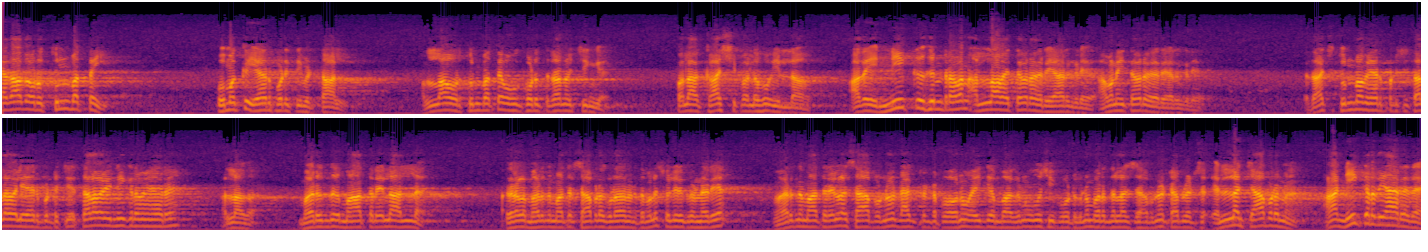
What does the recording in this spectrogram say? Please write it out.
ஏதாவது ஒரு துன்பத்தை உமக்கு ஏற்படுத்தி விட்டால் அல்லாஹ் ஒரு துன்பத்தை உமக்கு கொடுத்துட்டான்னு வச்சுங்க. பலா காஷி பலகோ இல்லா அதை நீக்குகின்றவன் அல்லாவை தவிர வேற யாரும் கிடையாது. அவனை தவிர வேற யாரும் கிடையாது. ஏதாச்சும் துன்பம் ஏற்பட்டுச்சு தலைவலி ஏற்பட்டுச்சு தலைவலி நீக்கிறவன் யாரு? அல்லாதான் மருந்து மாத்திரையெல்லாம் அல்ல. அதனால மருந்து மாத்திரை சாப்பிடக்கூடாதுன்னு அர்த்தமெல்லாம் சொல்லியிருக்கிறோம் நிறைய. மருந்து மாத்திரையெல்லாம் சாப்பிடணும் டாக்டர்கிட்ட போகணும் வைத்தியம் பார்க்கணும் ஊசி போட்டுக்கணும் மருந்தெல்லாம் சாப்பிடணும் டேப்லெட் எல்லாம் சாப்பிடணும். ஆனால் நீக்கிறது யார் இதை?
